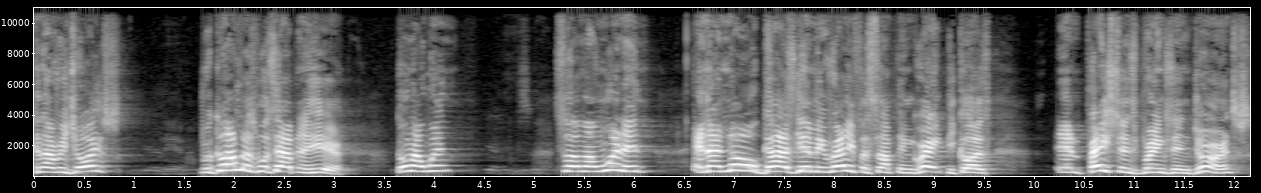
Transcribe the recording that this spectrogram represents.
Can I rejoice? regardless what's happening here, don't I win? So if I'm winning, and I know God's getting me ready for something great because impatience brings endurance,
